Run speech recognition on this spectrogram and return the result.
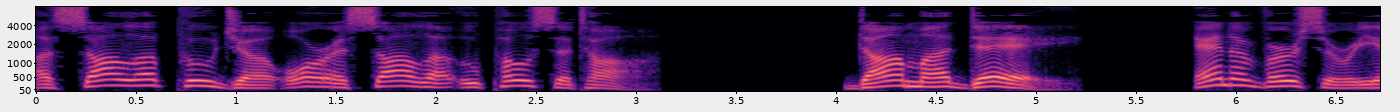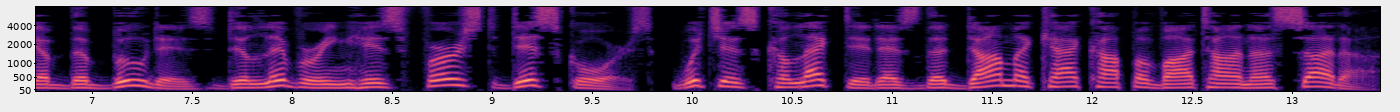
Asala Puja or Asala Uposatha Dhamma Day anniversary of the Buddha's delivering his first discourse, which is collected as the Dhammacakkappavattana Sutta.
